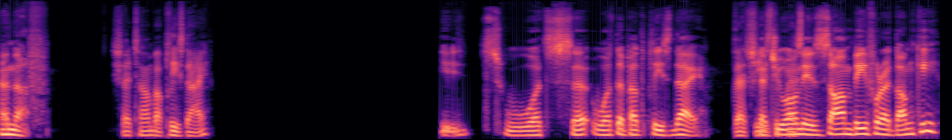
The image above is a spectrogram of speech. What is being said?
enough. Should I tell him about Please Die? It's, what's uh, what about please die? That she's that you best- own a zombie for a donkey?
